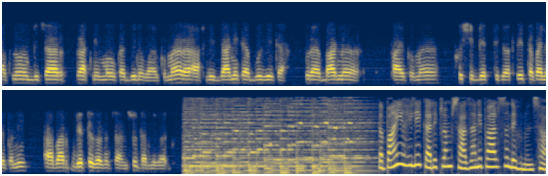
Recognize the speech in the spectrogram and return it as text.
आफ्नो विचार राख्ने मौका दिनुभएकोमा र आफूले जानेका बुझेका कुरा बाँड्न पाएकोमा खुसी व्यक्त गर्दै तपाईँलाई पनि आभार व्यक्त गर्न चाहन्छु। धन्यवाद। तपाई अहिले कार्यक्रम साझा नेपाल सुन्दै हुनुहुन्छ।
